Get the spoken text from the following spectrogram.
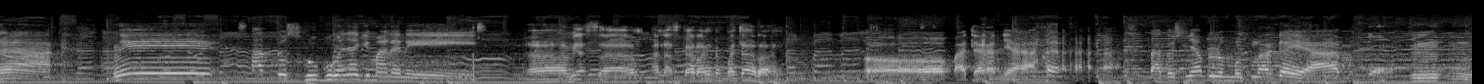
Nah, ini status hubungannya gimana nih? Uh, biasa, anak sekarang kan pacaran. Oh, pacaran ya. Statusnya belum berkeluarga ya. Ya. Mm -mm.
